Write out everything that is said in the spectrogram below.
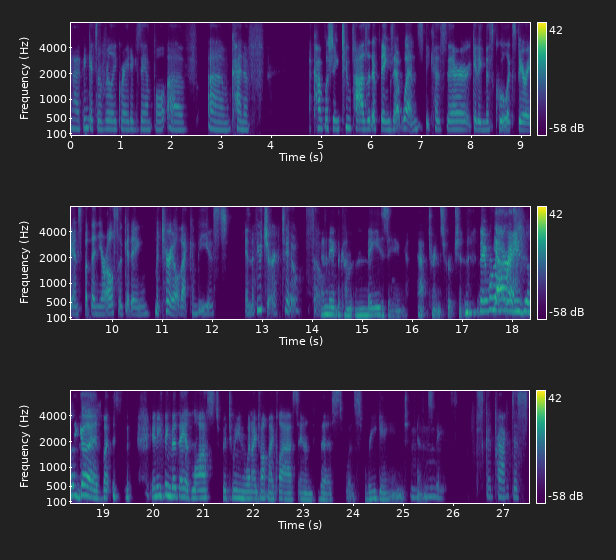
Yeah, I think it's a really great example of um, kind of accomplishing two positive things at once because they're getting this cool experience, but then you're also getting material that can be used in the future too. So and they become amazing at transcription. they were Yeah, already right. really good, but anything that they had lost between when I taught my class and this was regained in Mhm. space. it's good practice.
